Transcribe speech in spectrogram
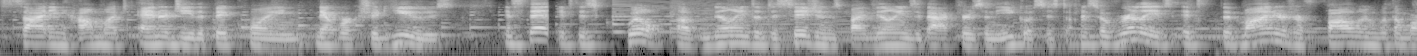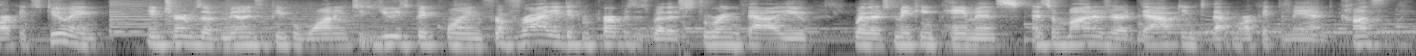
deciding how much energy the Bitcoin network should use. Instead, it's this quilt of millions of decisions by millions of actors in the ecosystem. And so really it's, it's the miners are following what the market's doing in terms of millions of people wanting to use Bitcoin for a variety of different purposes, whether it's storing value, whether it's making payments. And so miners are adapting to that market demand constantly.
